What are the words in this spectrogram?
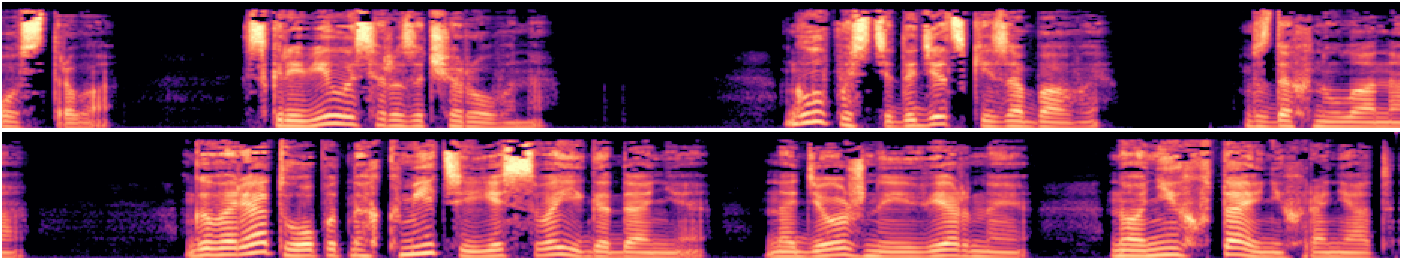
острова. Скривилась разочарованно. «Глупости да детские забавы», — вздохнула она. «Говорят, у опытных кмети есть свои гадания, надежные и верные, но они их в тайне хранят,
